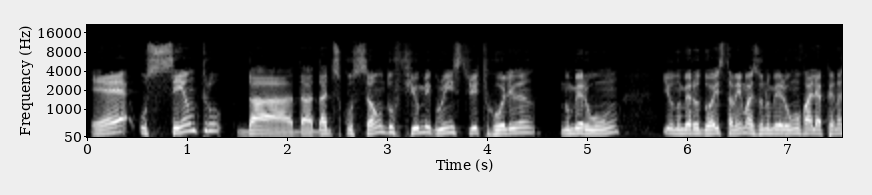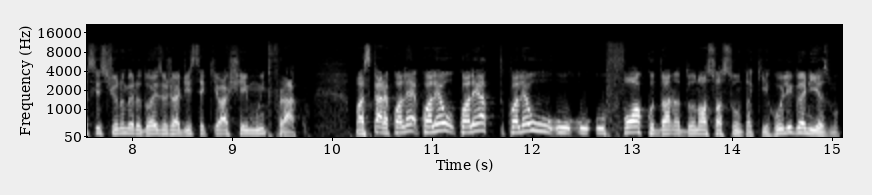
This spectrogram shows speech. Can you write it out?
é o centro da, da, da, discussão do filme Green Street Hooligan, número 1, um, e o número 2 também, mas o número 1 um vale a pena assistir, o número 2 eu já disse aqui, eu achei muito fraco. Mas, cara, qual é, qual é, o, qual é, a, qual é o, o, o foco do, do nosso assunto aqui? Hooliganismo.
